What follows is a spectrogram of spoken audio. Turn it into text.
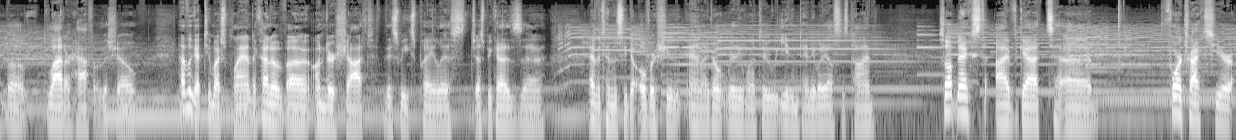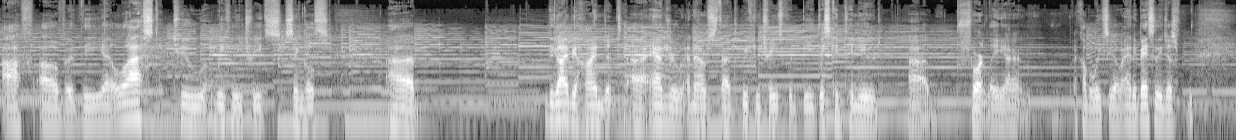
the latter half of the show. Haven't got too much planned. I kind of uh, undershot this week's playlist just because uh, I have a tendency to overshoot and I don't really want to eat into anybody else's time. So up next, I've got uh, four tracks here off of the uh, last two Weekly Treats singles. Uh, the guy behind it, uh, Andrew, announced that Weekly Treats would be discontinued uh, shortly, uh, a couple weeks ago, and he basically just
